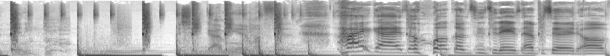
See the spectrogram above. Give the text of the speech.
Benny. Hi, guys, and welcome to today's episode of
